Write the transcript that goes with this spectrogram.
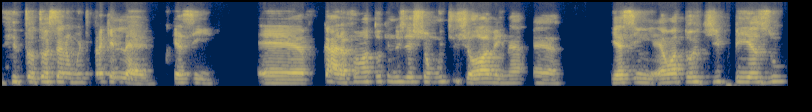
E tô torcendo muito para que ele leve. Porque, assim, é, cara, foi um ator que nos deixou muito jovem, né? É, e, assim, é um ator de peso,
